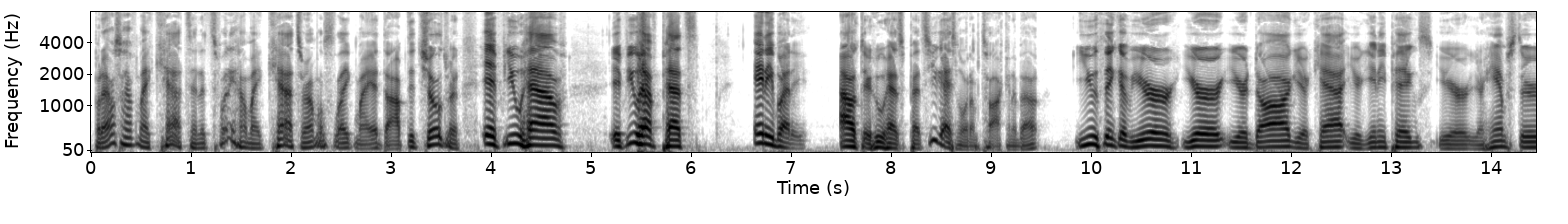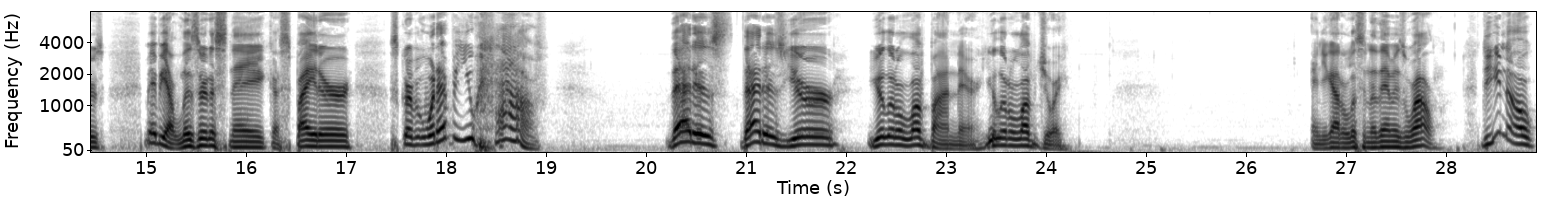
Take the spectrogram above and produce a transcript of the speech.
But I also have my cats, and it's funny how my cats are almost like my adopted children. If you have, if you have pets, anybody out there who has pets, you guys know what I'm talking about. You think of your your your dog, your cat, your guinea pigs, your your hamsters, maybe a lizard, a snake, a spider, a scorpion, whatever you have. That is that is your your little love bond there, your little love joy. And you got to listen to them as well. Do you know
